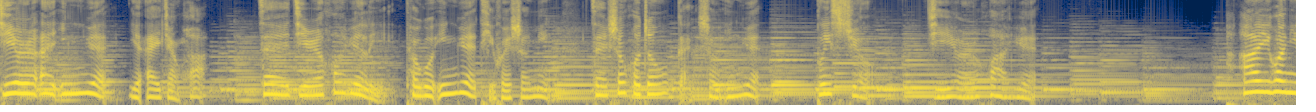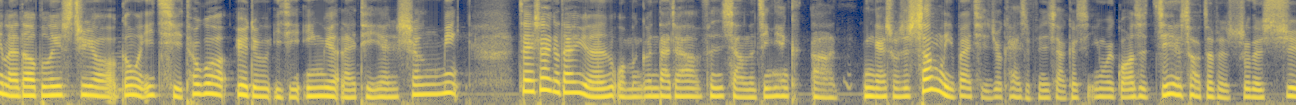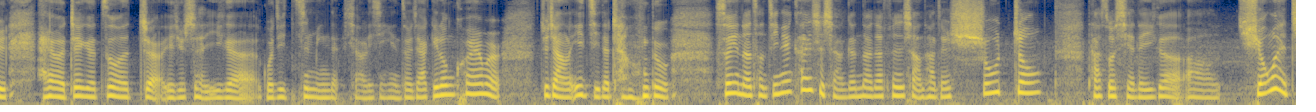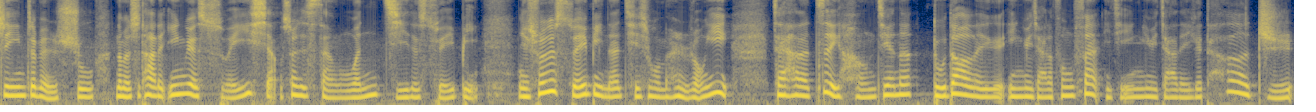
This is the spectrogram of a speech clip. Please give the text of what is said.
吉尔爱音乐，也爱讲话。在吉人画乐里，透过音乐体会生命，在生活中感受音乐。Bliss Jill，吉尔画乐。嗨，欢迎你来到 Bliss Jill，跟我一起透过阅读以及音乐来体验生命。在上一个单元，我们跟大家分享了今天啊。应该说是上礼拜其实就开始分享，可是因为光是介绍这本书的序，还有这个作者，也就是一个国际知名的小提琴演奏家 Gidon Kremer，就讲了一集的长度。所以呢，从今天开始想跟大家分享他在书中他所写的一个呃《弦外之音》这本书，那么是他的音乐随想，算是散文集的随笔。你说是随笔呢？其实我们很容易在他的字里行间呢。读到了一个音乐家的风范以及音乐家的一个特质。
